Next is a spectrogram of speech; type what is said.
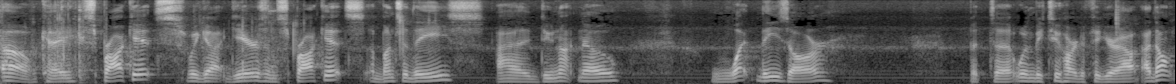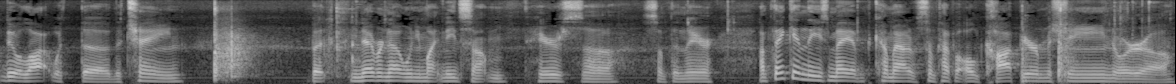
Oh, okay. Sprockets. We got gears and sprockets. A bunch of these. I do not know what these are, but uh, it wouldn't be too hard to figure out. I don't do a lot with the, the chain, but you never know when you might need something. Here's uh, something there. I'm thinking these may have come out of some type of old copier machine or uh,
